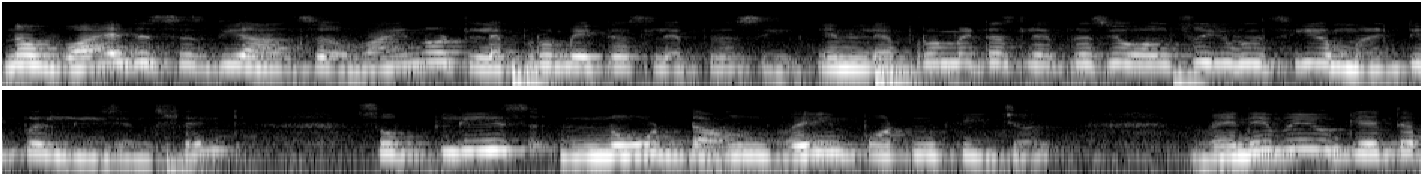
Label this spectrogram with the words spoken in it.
now why this is the answer? Why not lepromatous leprosy? In lepromatous leprosy also you will see a multiple lesions right? So please note down very important feature. Whenever you get a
